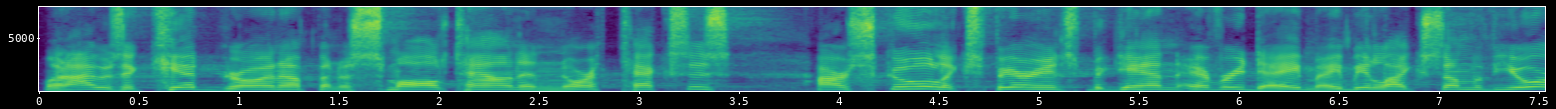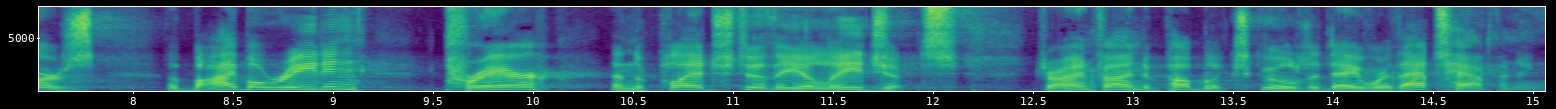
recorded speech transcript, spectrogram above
When I was a kid growing up in a small town in North Texas, our school experience began every day, maybe like some of yours the Bible reading, prayer, and the pledge to the allegiance. Try and find a public school today where that's happening.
